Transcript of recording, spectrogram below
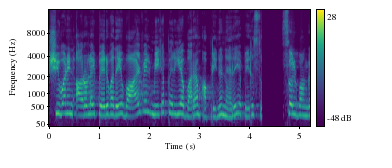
சிவனின் அருளை பெறுவதே வாழ்வில் மிகப்பெரிய வரம் அப்படின்னு நிறைய பேர் சொல் சொல்வாங்க.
